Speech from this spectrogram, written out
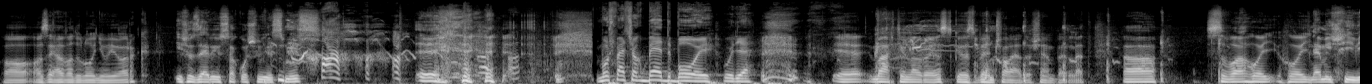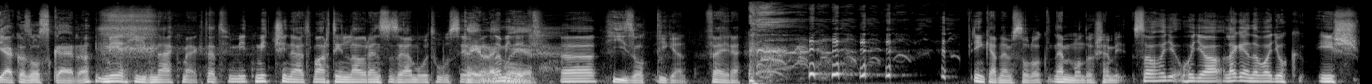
a, az elvaduló New York. És az erőszakos Will Smith. Most már csak bad boy, ugye? Martin Lawrence közben családos ember lett. Uh, Szóval, hogy, hogy... Nem is hívják az Oscarra. Miért hívnák meg? Tehát mit, mit csinált Martin Lawrence az elmúlt húsz évben? Tényleg Na, miért? Uh, Hízott. Igen, fejre. Inkább nem szólok, nem mondok semmit. Szóval, hogy, hogy a Legenda vagyok és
